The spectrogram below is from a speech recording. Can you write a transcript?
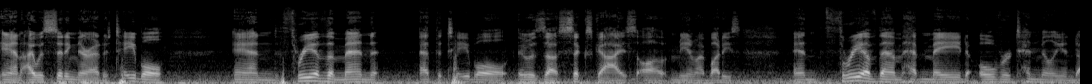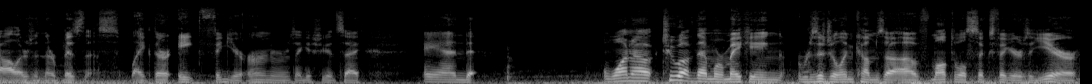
and I was sitting there at a table, and three of the men at the table, it was uh, six guys, uh, me and my buddies, and three of them had made over $10 million in their business. Like they're eight figure earners, I guess you could say. And one of two of them were making residual incomes of multiple six figures a year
